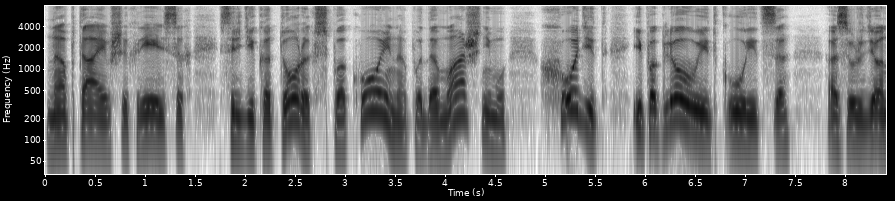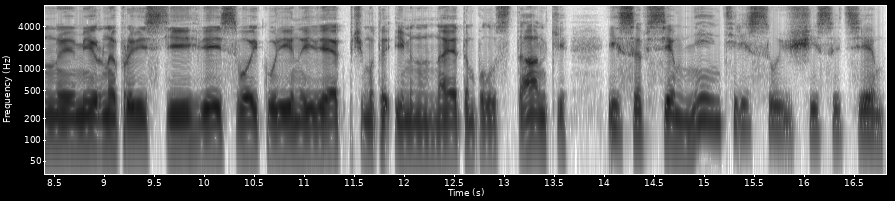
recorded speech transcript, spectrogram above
на обтаивших рельсах, среди которых спокойно, по-домашнему, ходит и поклевывает курица, осужденная мирно провести весь свой куриный век почему-то именно на этом полустанке и совсем не интересующийся тем,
